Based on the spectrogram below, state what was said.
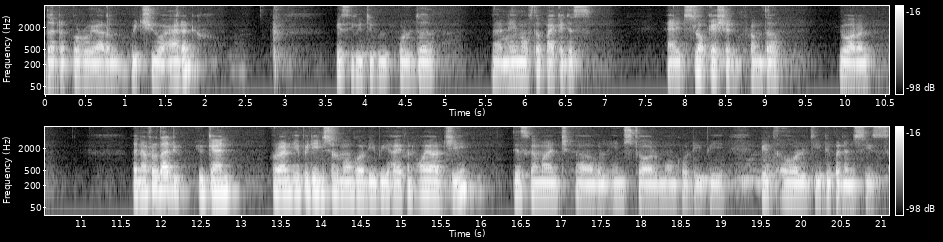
the repo url which you added. Basically it will pull the, name of the packages and its location from the url then after that you can run apt install mongodb-org this command uh, will install mongodb with all the dependencies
